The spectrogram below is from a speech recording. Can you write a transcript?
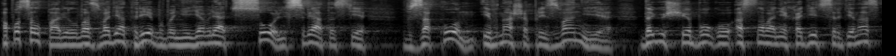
Апостол Павел, возводя требование являть соль святости в закон и в наше призвание, дающее Богу основание ходить среди нас,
